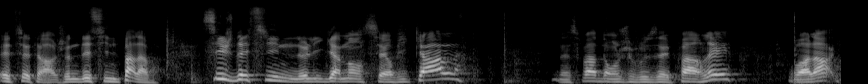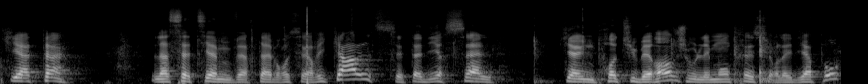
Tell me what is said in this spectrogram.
etc. Je ne dessine pas l'avant. Si je dessine le ligament cervical, n'est-ce pas, dont je vous ai parlé, voilà, qui atteint la septième vertèbre cervicale, c'est-à-dire celle qui a une protubérance, je vous l'ai montré sur les diapos.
